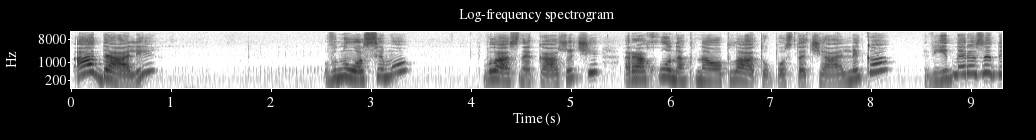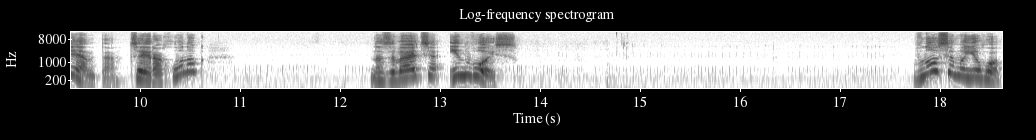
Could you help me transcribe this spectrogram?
А далі вносимо, власне кажучи, рахунок на оплату постачальника від нерезидента. Цей рахунок називається інвойс. Вносимо його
